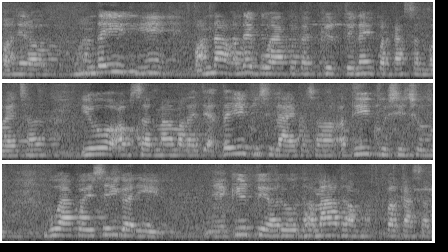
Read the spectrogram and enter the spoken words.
भनेर भन्दै थिएँ। भन्दा भन्दै बुवाको त कृति नै प्रकाशन भएछ। यो अवसरमा मलाई ज्यादै खुसी लागेको छ। अति खुसी छु। बुवाको यसै गरी कृतिहरू धमाधम प्रकाशन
